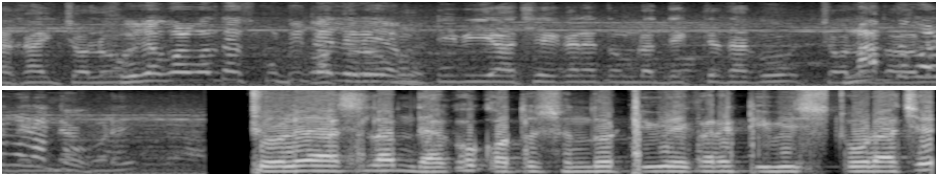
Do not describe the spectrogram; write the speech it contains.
দেখাই চলো। সোজা করে বলতে স্কুটিটা লেগে যাবে। টিভি আছে এখানে তোমরা দেখতে থাকো। চলো তাহলে পারব দেরি না করে। চলে আসলাম। দেখো কত সুন্দর টিভি এখানে টিভি স্টোর আছে।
